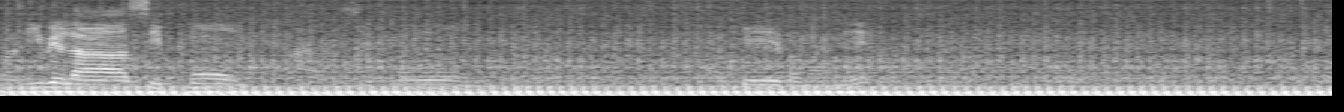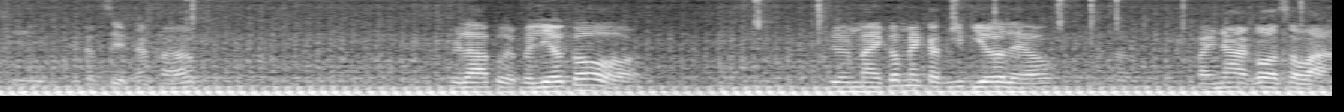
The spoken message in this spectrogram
ตอนนี้เวลา 10 โมงอ่า10 โมง โอเค ประมาณนี้ โอเคทำ เสร็จนะครับ เวลาเปิดไปเลี้ยวก็เดือนไม้ก็ไม่กระพริบเยอะแล้วไฟหน้าก็สว่าง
